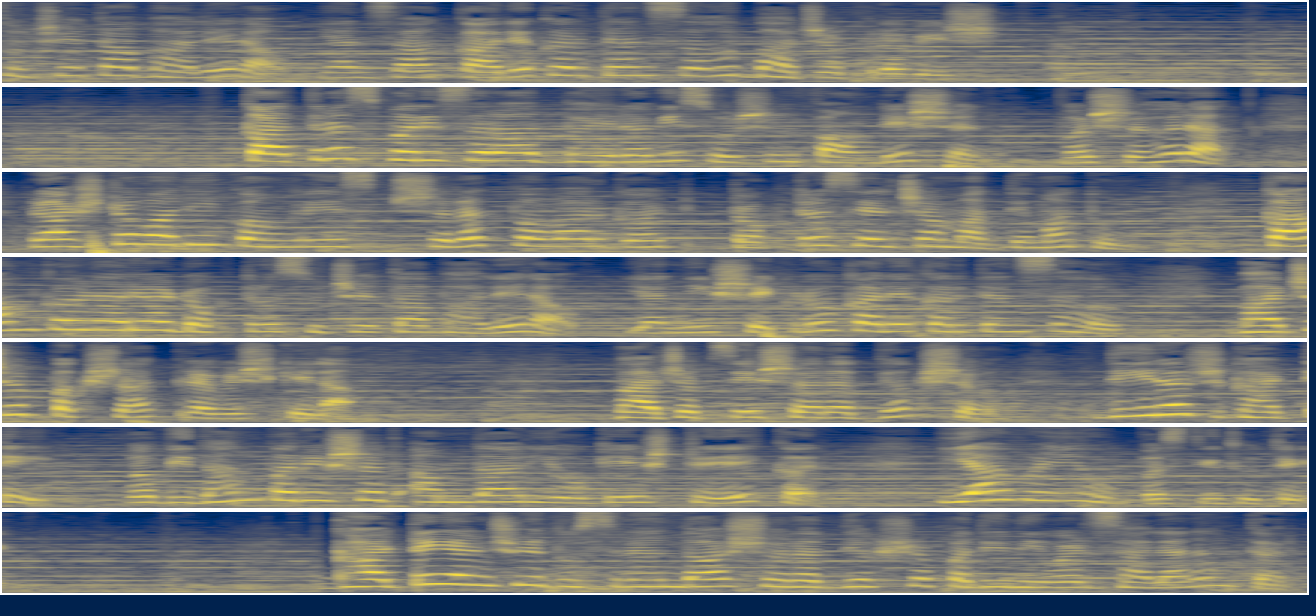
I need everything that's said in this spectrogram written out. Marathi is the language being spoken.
सुचेता भालेराव यांचा कार्यकर्त्यांसह भाजप प्रवेश. कात्रज परिसरात भैरवी सोशल फाउंडेशन व शहरात राष्ट्रवादी काँग्रेस शरद पवार गट डॉक्टर सेलच्या माध्यमातून काम करणाऱ्या डॉक्टर सुचेता भालेराव यांनी शेकडो कार्यकर्त्यांसह भाजप पक्षात प्रवेश केला. भाजपचे शहराध्यक्ष धीरज घाटे व विधान परिषद आमदार योगेश टिळेकर यावेळी उपस्थित होते. घाटे यांची दुसऱ्यांदा शहराध्यक्षपदी निवड झाल्यानंतर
